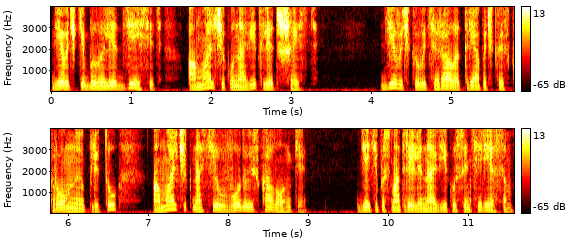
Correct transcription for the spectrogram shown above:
Девочке было лет десять, а мальчику на вид лет шесть. Девочка вытирала тряпочкой скромную плиту, а мальчик носил воду из колонки. Дети посмотрели на Вику с интересом,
